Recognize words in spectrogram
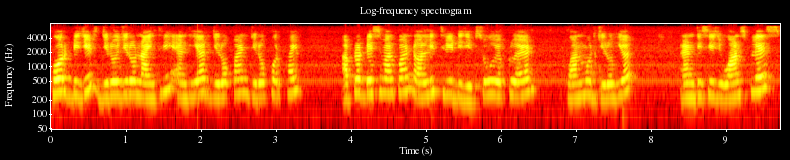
four digits 0093 and here 0.045 after decimal point only three digits. So we have to add one more zero here. And this is ones place.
